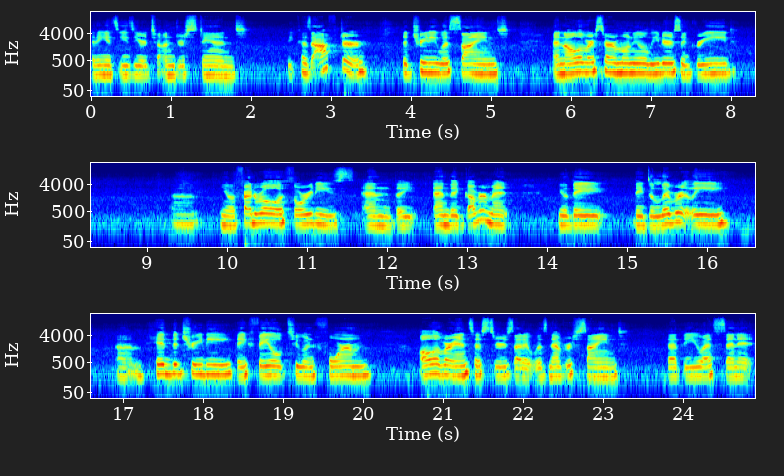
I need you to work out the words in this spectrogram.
I think it's easier to understand because after the treaty was signed and all of our ceremonial leaders agreed, uh, you know, federal authorities and the and the government, you know, they they deliberately um, hid the treaty. They failed to inform all of our ancestors that it was never signed, that the U.S. Senate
